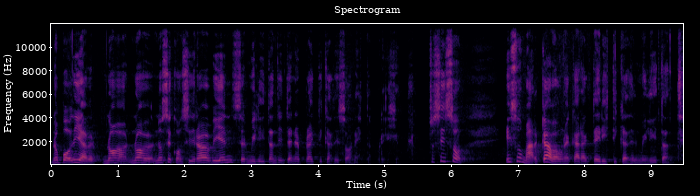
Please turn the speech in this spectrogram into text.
No podía haber, no, no, se consideraba bien ser militante y tener prácticas deshonestas, por ejemplo. Entonces eso, eso marcaba una característica del militante.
